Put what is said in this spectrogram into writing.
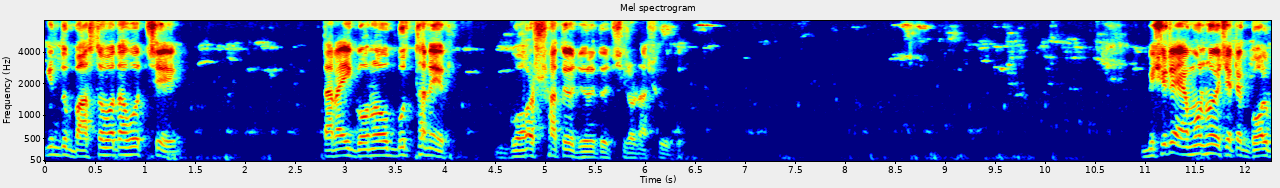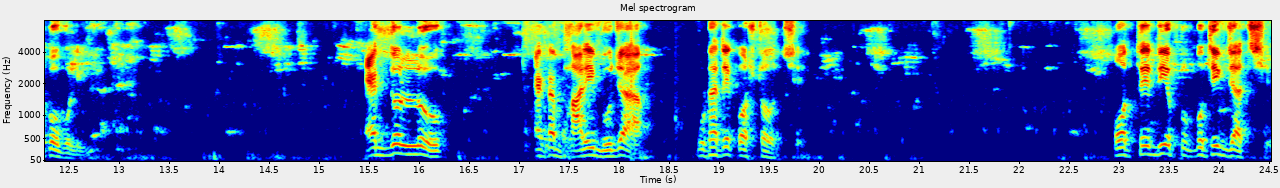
কিন্তু বাস্তবতা হচ্ছে, তারা এই গণ অভ্যুত্থানের গড় সাথেও জড়িত ছিল না শুরুতে। বিষয়টা এমন হয়েছে, একটা গল্প বলি। একদল লোক একটা ভারী বোঝা উঠাতে কষ্ট হচ্ছে। পথে দিয়ে পথিক যাচ্ছে।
